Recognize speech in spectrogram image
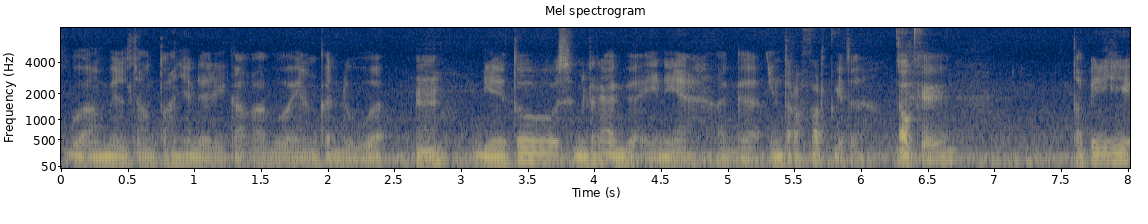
gue ambil contohnya dari kakak gue yang kedua, Hmm. dia itu sebenarnya agak ini ya, agak introvert gitu. Oke. Tapi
